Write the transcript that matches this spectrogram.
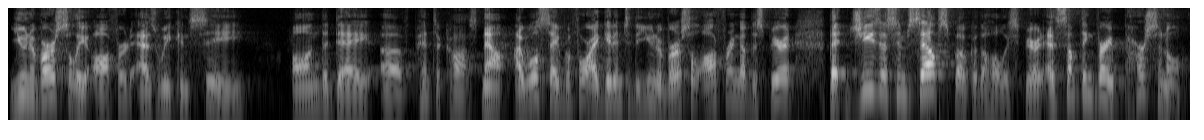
universally offered, as we can see on the day of Pentecost. Now, I will say before I get into the universal offering of the Spirit that Jesus himself spoke of the Holy Spirit as something very personal.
